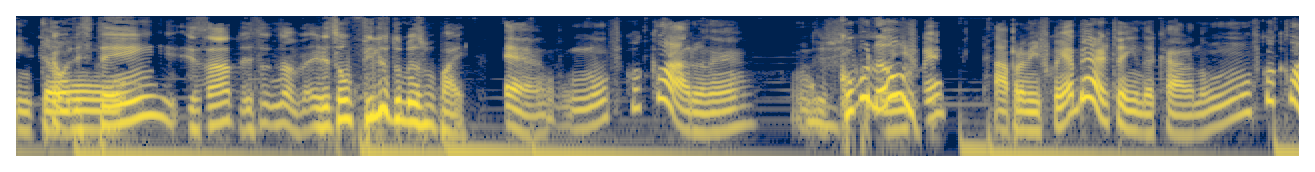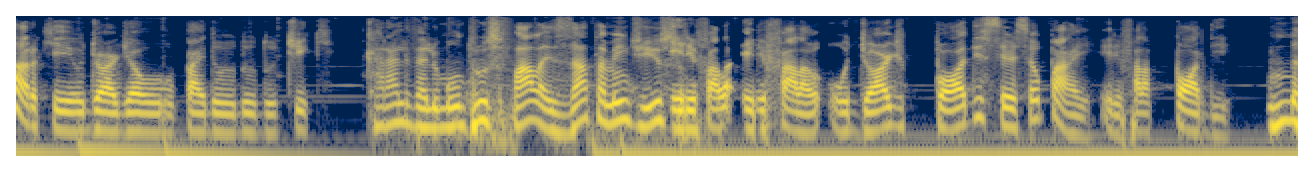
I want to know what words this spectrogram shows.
então, Então, eles têm. Exato. Eles, não, eles são filhos do mesmo pai. É, não ficou claro, né? Como não? Pra ficou Ah, pra mim ficou em aberto ainda, cara. Não, não ficou claro que o George é o pai do, do, do Tiki. Caralho, velho, o Montrus fala exatamente isso. Ele fala, ele fala, o George pode ser seu pai. Ele fala pode. Não,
